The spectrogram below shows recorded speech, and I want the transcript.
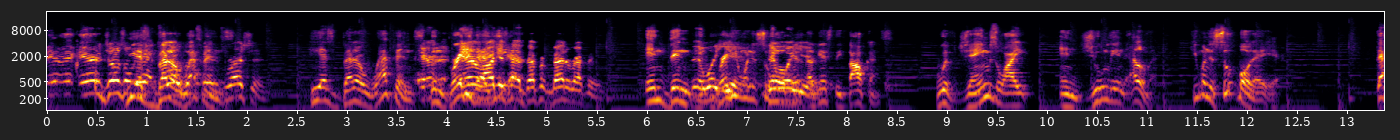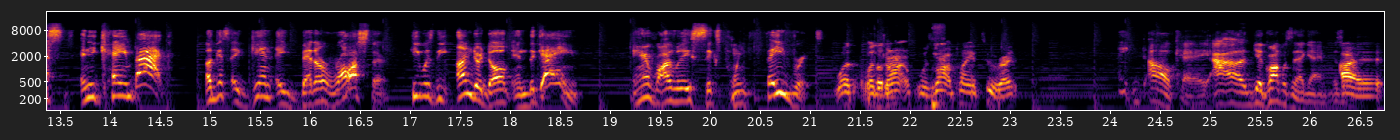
Aaron, Aaron Jones only he has had better weapons. Rushing. He has better weapons Aaron, than Brady. Aaron Rodgers had better, better weapons. And then Brady year? won the Super Bowl against, against the Falcons with James White and Julian Edelman. He won the Super Bowl that year. That's and he came back against again a better roster. He was the underdog in the game. Aaron Rodgers was a six point favorite. Was was Gronk, was Gronk playing too, right? Okay. Uh, yeah, Gronk was in that game. All right.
